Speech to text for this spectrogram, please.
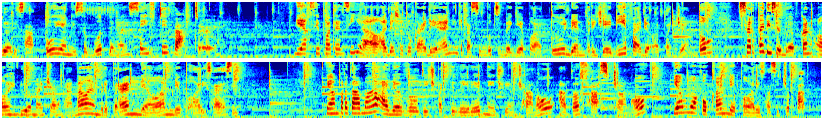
dari satu yang disebut dengan safety factor. Di aksi potensial, ada suatu keadaan yang kita sebut sebagai pelatu dan terjadi pada otot jantung, serta disebabkan oleh dua macam kanal yang berperan dalam depolarisasi. Yang pertama ada voltage activated natrium channel atau fast channel yang melakukan depolarisasi cepat.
